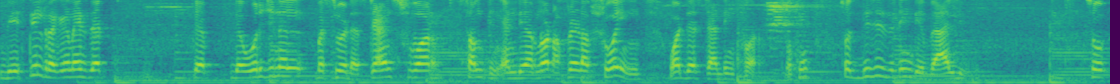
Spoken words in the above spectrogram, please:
they still recognize that the, the original persuader stands for something and they are not afraid of showing what they're standing for okay? So this is the thing they value. So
